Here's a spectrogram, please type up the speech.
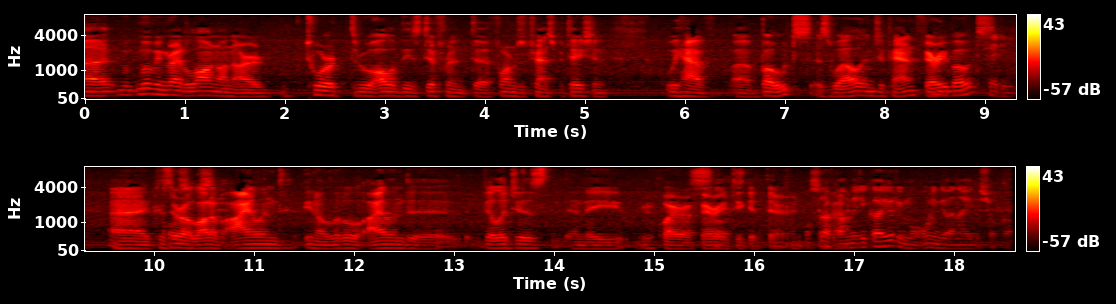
moving right along on our tour through all of these different forms of transportation, we have boats as well in Japan, ferry boats ェリー because there are a lot of Cool. island, you know, little island uh, villages, and they require a ferry to So- get there. and おそらく back. アメリカよりも多いんではないでしょうか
